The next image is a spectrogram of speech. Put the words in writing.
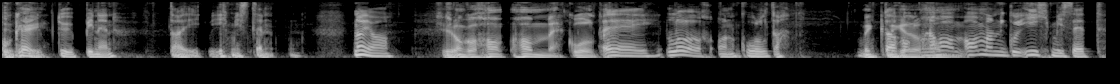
Okei. Okay. tyyppinen tai ihmisten. No joo, Siis onko hom- homme kulta? ei, loh on kulta. Mik, Mutta mikä on no hom on niin kuin ihmiset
